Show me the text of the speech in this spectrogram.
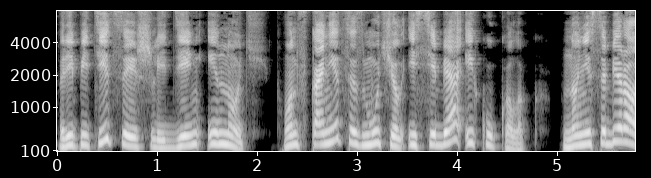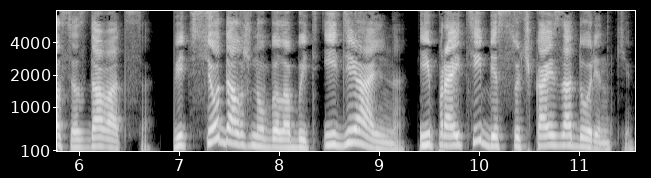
Репетиции шли день и ночь. Он в конец измучил и себя, и куколок, но не собирался сдаваться. Ведь все должно было быть идеально и пройти без сучка и задоринки.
